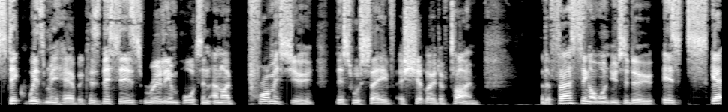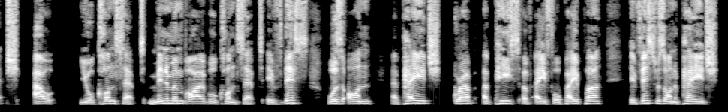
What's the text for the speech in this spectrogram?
Stick with me here because this is really important. And I promise you this will save a shitload of time. The first thing I want you to do is sketch out your concept, minimum viable concept. If this was on a page, grab a piece of A4 paper. If this was on a page,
